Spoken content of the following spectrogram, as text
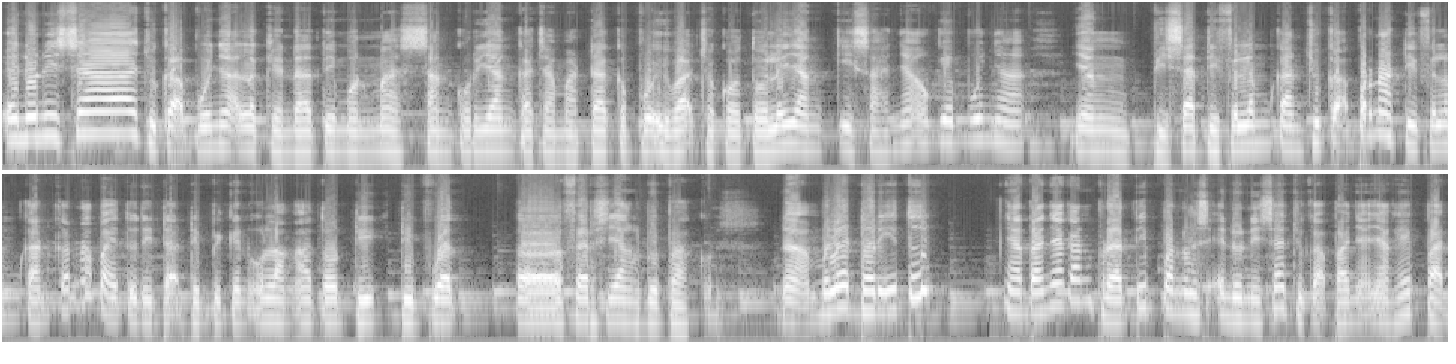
Indonesia juga punya legenda Timun Mas Sang Kuryang Gajah Mada Kebo Iwak Joko Tole yang kisahnya oke punya yang bisa difilmkan juga pernah difilmkan kenapa itu tidak dibikin ulang atau di, dibuat uh, versi yang lebih bagus. Nah, melihat dari itu nyatanya kan berarti penulis Indonesia juga banyak yang hebat.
